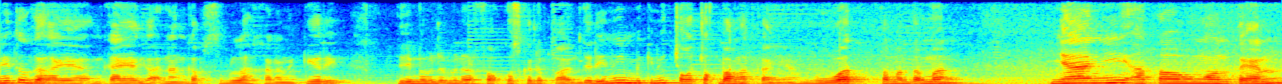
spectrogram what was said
ini tuh nggak kayak kayak nggak nangkap sebelah kanan kiri. Jadi bener-bener fokus ke depan. Jadi ini mic ini cocok banget kayaknya buat teman-teman nyanyi atau ngonten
